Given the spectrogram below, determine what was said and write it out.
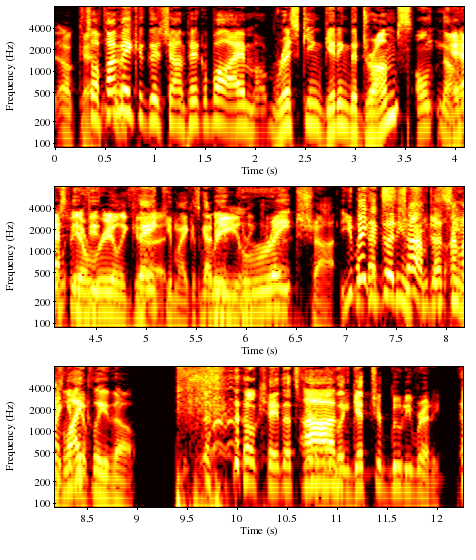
Okay. So if I make a good shot in pickleball, I am risking getting the drums. Oh no! It has to be if a you- really good- Thank you, Mike. It's got to be a great good. shot. You But make a good seems- shot. I'm just. that I might seems give likely though. okay, that's fair. well, Um, then get your booty ready.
